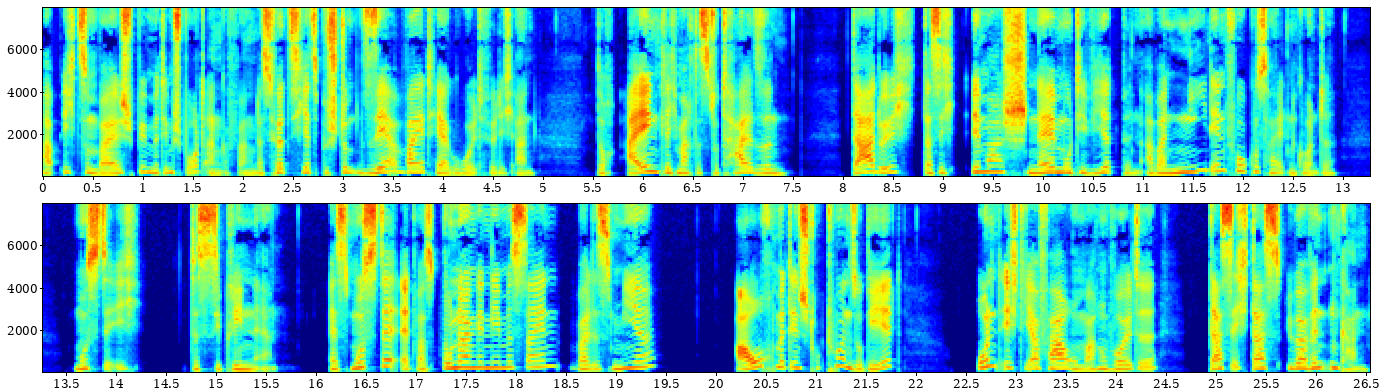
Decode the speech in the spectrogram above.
habe ich zum Beispiel mit dem Sport angefangen. Das hört sich jetzt bestimmt sehr weit hergeholt für dich an. Doch eigentlich macht es total Sinn. Dadurch, dass ich immer schnell motiviert bin, aber nie den Fokus halten konnte, musste ich Disziplin lernen. Es musste etwas Unangenehmes sein, weil es mir auch mit den Strukturen so geht und ich die Erfahrung machen wollte, dass ich das überwinden kann.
